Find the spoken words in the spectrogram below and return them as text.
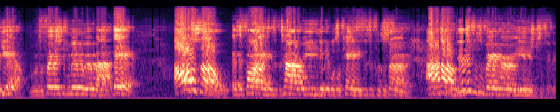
yeah, refresh your memory about that. Also, as far as the Tyre Nichols case is concerned, I thought this was very, very interesting.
